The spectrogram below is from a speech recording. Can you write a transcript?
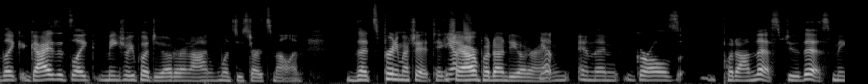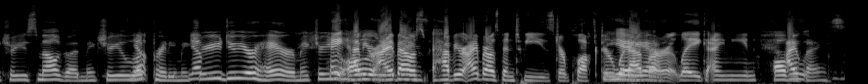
like guys it's like make sure you put deodorant on once you start smelling that's pretty much it take a Yep. shower put on deodorant Yep. and then girls put on this do this make sure you smell good make sure you look Yep. pretty make Yep. sure you do your hair make sure you hey, have your eyebrows things. have your eyebrows been tweezed or plucked or Yeah, whatever? Like, I mean, all the I- things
